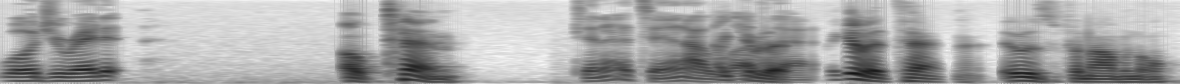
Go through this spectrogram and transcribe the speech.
What would you rate it? oh 10 Ten out of ten. I i love give it that. a, i give it a 10 it was phenomenal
